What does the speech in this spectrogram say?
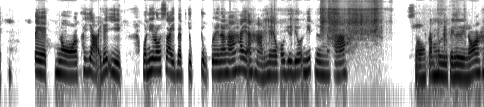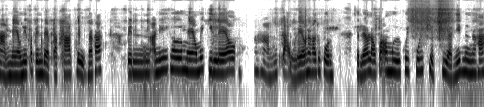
กแตกหน่อขยายได้อีก วันนี้เราใส่แบบจุกๆเลยนะคะ ให้อาหารแมวเขาเยอะๆนิดนึงนะคะสองกำมือไปเลยเนาะอาหารแมวนี่ก็เป็นแบบราคาถูกนะคะ เป็นอันนี้คือแมวไม่กินแล้ว อาหารเก่าแล้วนะคะ ทุกคนเสร็จแล้วเราก็เอามือคุยๆเขี่ยๆนิดนึงนะคะ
